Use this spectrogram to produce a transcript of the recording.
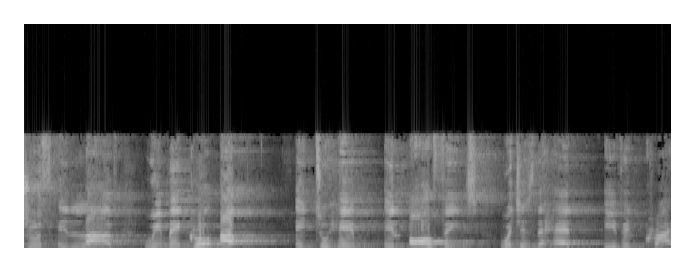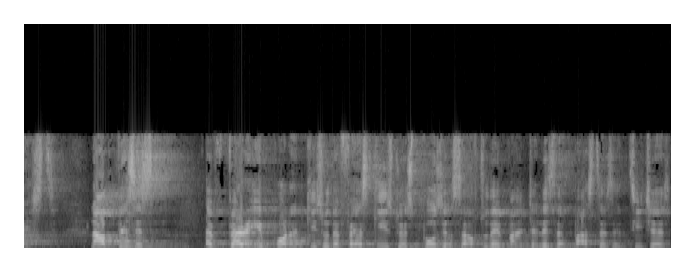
truth in love, we may grow up into Him in all things, which is the head, even Christ. Now, this is a very important key. So, the first key is to expose yourself to the evangelists and pastors and teachers.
